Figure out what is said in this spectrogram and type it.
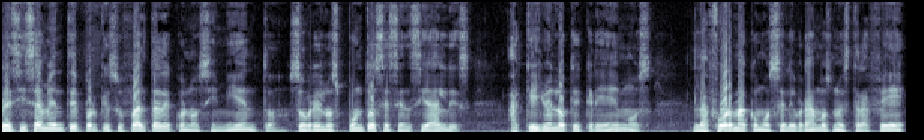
precisamente porque su falta de conocimiento sobre los puntos esenciales aquello en lo que creemos, la forma como celebramos nuestra fe,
